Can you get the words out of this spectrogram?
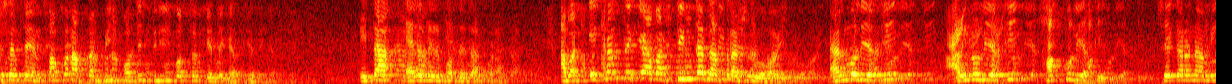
এসেছেন, তখন আপনার বিশ, পঁচিশ, তিরিশ বছর কেটে গেছে। এটা এলমের পথে যাত্রা। আবার এখান থেকে আবার তিনটা যাত্রা শুরু হয়। ইয়াকিন আইনুল সেই কারণে আমি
